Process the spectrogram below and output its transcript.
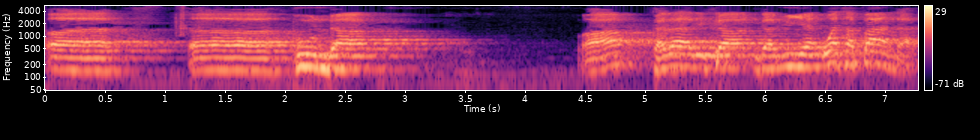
uh, uh, punda wa kadhalika ngamia watapanda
